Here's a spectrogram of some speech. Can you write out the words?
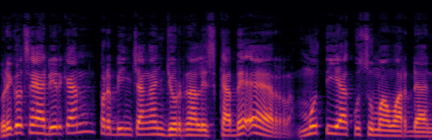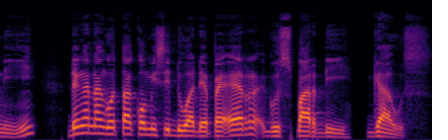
Berikut saya hadirkan perbincangan jurnalis KBR Mutia Kusuma Wardani dengan anggota Komisi 2 DPR Gus Pardi Gaus.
